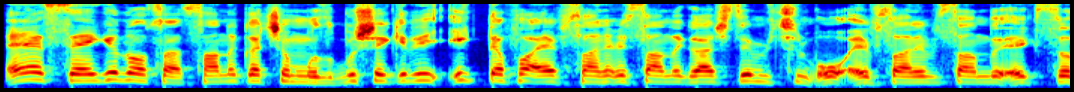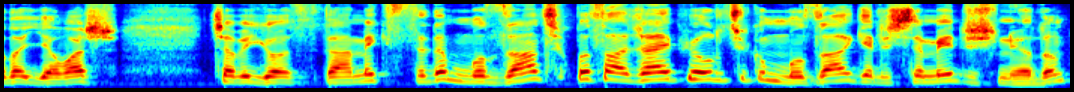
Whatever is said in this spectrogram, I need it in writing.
Evet sevgili dostlar sandık açımımız bu şekilde ilk defa efsanevi sandık açtığım için o efsanevi sandığı ekstrada yavaşça bir göstermek istedim. Mızrağın çıkması acayip iyi oldu çünkü mızrağı geliştirmeyi düşünüyordum.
